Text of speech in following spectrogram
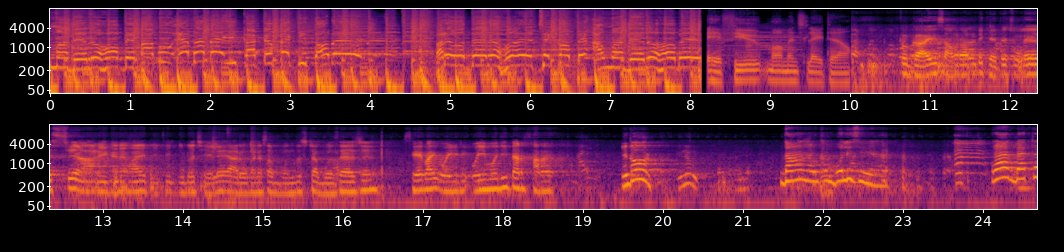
আমাদের হবে মামু এভাবেই কাটবে কি তবে? আরে ওদের হয়েছে কবে আমাদের হবে? A few moments later. তো গাইস আমরা অলরেডি খেতে চলে এসেছি আর এখানে ভাই পিছির দুটো ছেলে আর ওখানে সব বন্ধুসটা বসে আছে। সে ভাই ওই ওই মজি তার সারা ইঁদুর দাঁড়ান ওরকম বলিস না। রাখ ব্যাগটা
